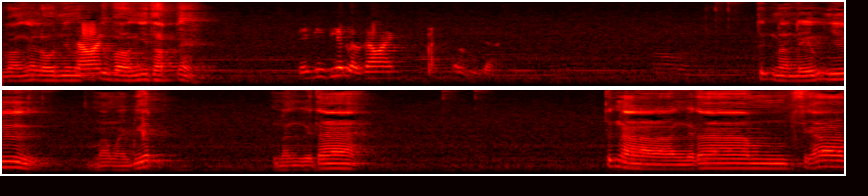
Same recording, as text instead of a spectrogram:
vâng cái lồn nhưng Sao mà anh? cứ vâng như thật này. Thế như biết là sao anh? Dạ. tức là nếu như mà mày biết là người ta tức là, là, người ta sẽ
